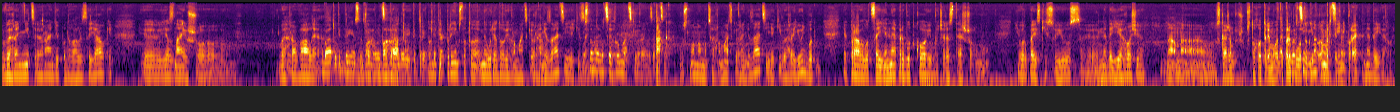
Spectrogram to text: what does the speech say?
вигранні цих грантів, подавали заявки. Е, Я знаю, що вигравали Багато підприємств отримали ці грантові підтримки, То не так? підприємства, то неурядові громадські організації, які В основному займаються. це громадські організації. Так, в основному це громадські організації, які виграють, бо, як правило, це є неприбуткові, бо через те, що ну, Європейський Союз е, не дає гроші на, на скажімо, щоб з того отримувати На прибуток на комерційні проекти, не дає гроші.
